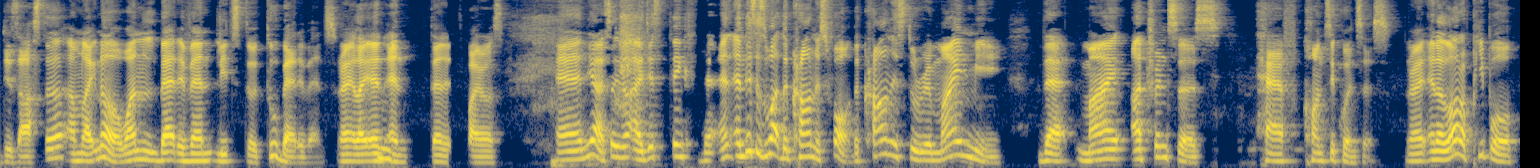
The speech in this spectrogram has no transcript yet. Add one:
disaster. I'm like, no, one bad event leads to two bad events, right? Like, and, mm. and then it spirals. And yeah, so you know, I just think that, and, and this is what the crown is for. The crown is to remind me that my utterances have consequences, right? And a lot of people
